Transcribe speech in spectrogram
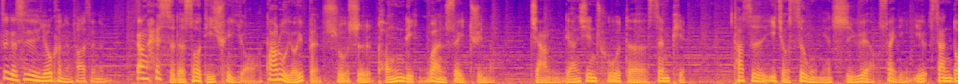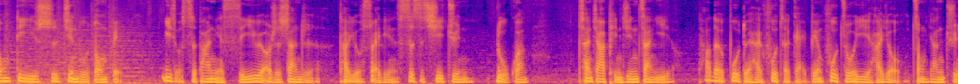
这个是有可能发生的吗？刚开始的时候的确有，大陆有一本书是《统领万岁军》讲梁兴初的生平。他是一九四五年十月率领一山东第一师进入东北。一九四八年十一月二十三日，他又率领四十七军入关参加平津战役。他的部队还负责改编傅作义还有中央军。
